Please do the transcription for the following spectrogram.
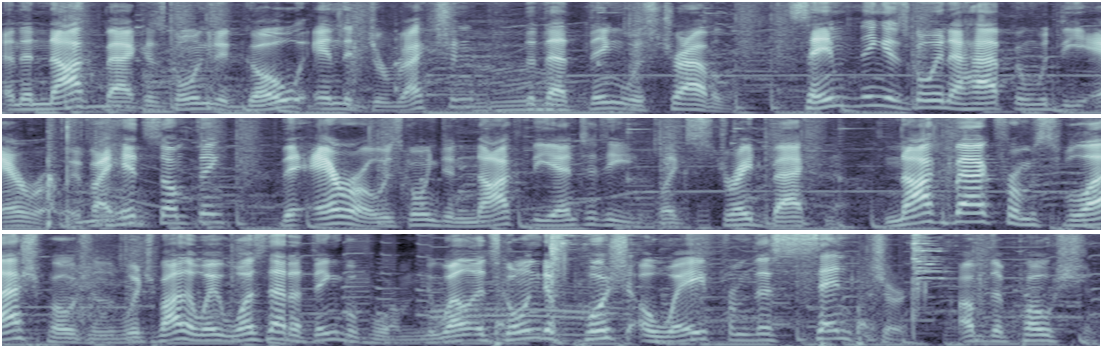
and the knockback is going to go in the direction that that thing was traveling. Same thing is going to happen with the arrow. If I hit something, the arrow is going to knock the entity like straight back now. Knockback from splash potions, which by the way, was that a thing before? Well, it's going to push away from the center of the potion.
